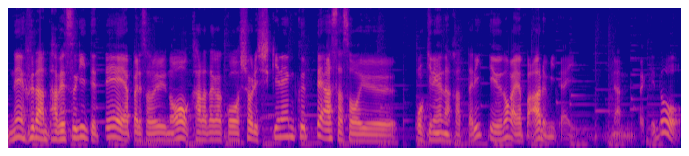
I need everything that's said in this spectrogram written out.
ね普段食べ過ぎててやっぱりそういうのを体がこう処理しきれんくって朝そういう起きれなかったりっていうのがやっぱあるみたいなんだけど、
